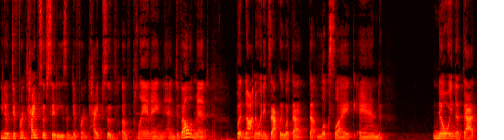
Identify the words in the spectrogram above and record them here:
you know different types of cities and different types of, of planning and development but not knowing exactly what that that looks like and knowing that that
